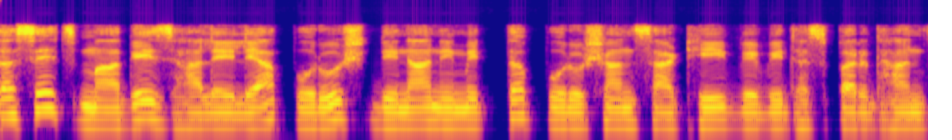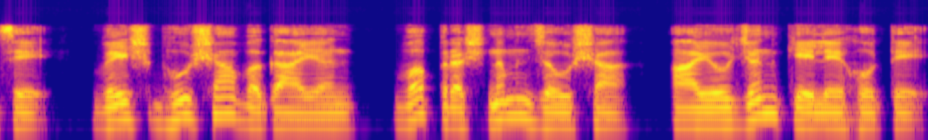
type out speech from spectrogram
तसेच मागे झालेल्या पुरुष दिनानिमित्त पुरुषांसाठी विविध स्पर्धांचे वेशभूषा व गायन व प्रश्नमंजोषा आयोजन केले होते.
